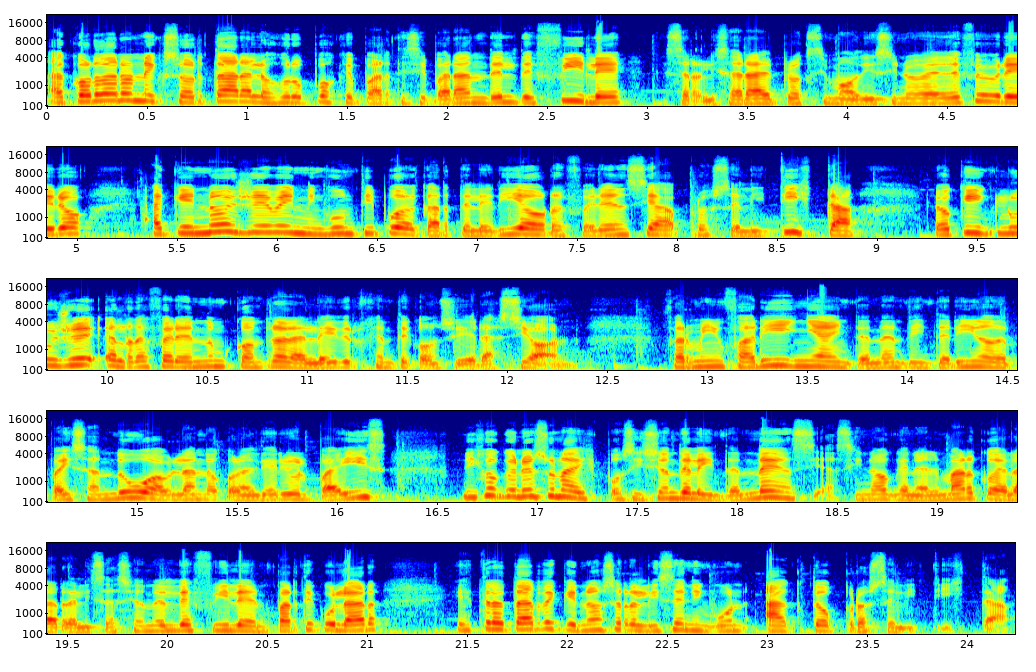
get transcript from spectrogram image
acordaron exhortar a los grupos que participarán del desfile, que se realizará el próximo 19 de febrero, a que no lleven ningún tipo de cartelería o referencia proselitista, lo que incluye el referéndum contra la ley de urgente consideración. Fermín Fariña, intendente interino de Paysandú, hablando con el diario El País, dijo que no es una disposición de la Intendencia, sino que en el marco de la realización del desfile en particular es tratar de que no se realice ningún acto proselitista.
